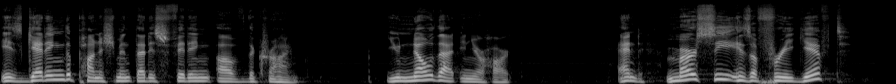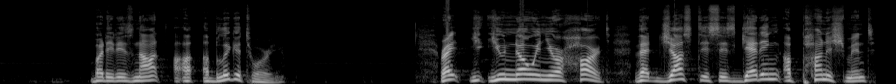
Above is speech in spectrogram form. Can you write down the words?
is getting the punishment that is fitting of the crime. You know that in your heart. And mercy is a free gift, but it is not uh, obligatory. Right? You know in your heart that justice is getting a punishment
